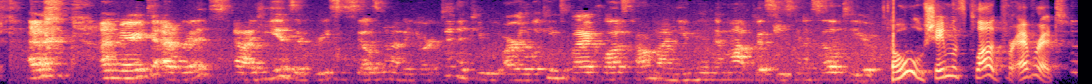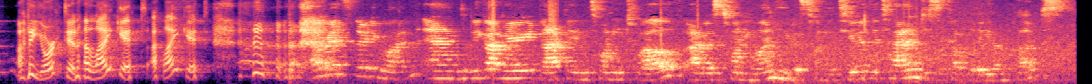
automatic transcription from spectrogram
I'm married to Everett. Uh, he is a greasy salesman out of Yorkton. If you are looking to buy a Claas combine, you hit him up because he's going to sell it to you. Oh, shameless plug for Everett out of Yorkton. I like it. I like it. Everett's 31, and we got married back in 2012. I was 21, he was 22 at the time, just a couple of young pups.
